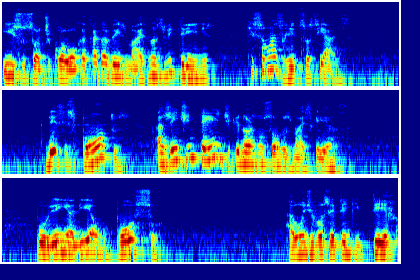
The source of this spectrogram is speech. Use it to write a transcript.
Isso só te coloca cada vez mais nas vitrines, que são as redes sociais. Nesses pontos, a gente entende que nós não somos mais criança. Porém, ali é um poço onde você tem que ter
